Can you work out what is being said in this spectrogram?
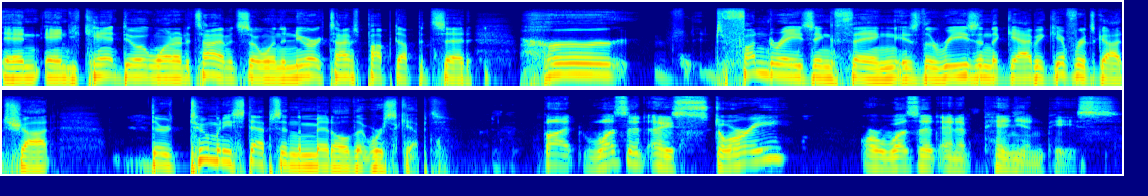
And and you can't do it one at a time. And so when the New York Times popped up and said her fundraising thing is the reason that Gabby Giffords got shot, there are too many steps in the middle that were skipped. But was it a story or was it an opinion piece?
